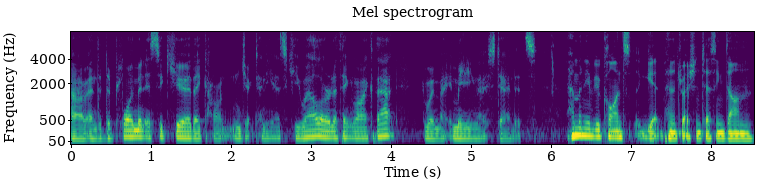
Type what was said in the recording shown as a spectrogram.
um, and the deployment is secure. They can't inject any SQL or anything like that, and we're meeting those standards. How many of your clients get penetration testing done?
